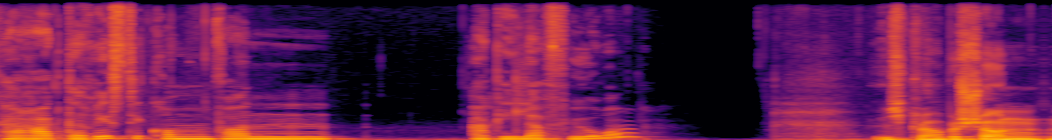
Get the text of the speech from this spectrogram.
Charakteristikum von agiler Führung? Ich glaube schon.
